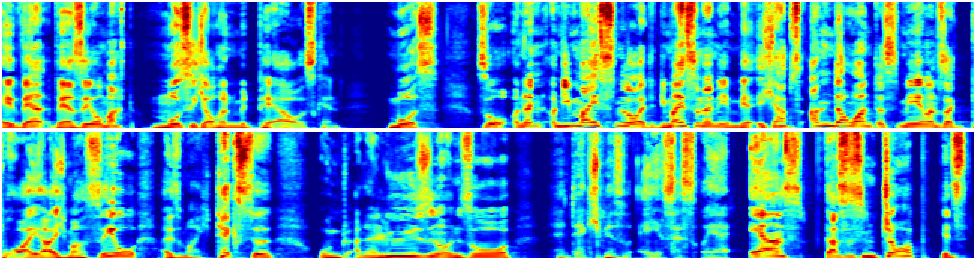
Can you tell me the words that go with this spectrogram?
ey, wer, wer SEO macht, muss sich auch in, mit PR auskennen. Muss. So, und dann, und die meisten Leute, die meisten Unternehmen, ich hab's andauernd, dass mir jemand sagt, boah, ja, ich mache SEO, also mache ich Texte und Analysen und so. Dann denke ich mir so, ey, ist das euer Ernst? Das ist ein Job? Jetzt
